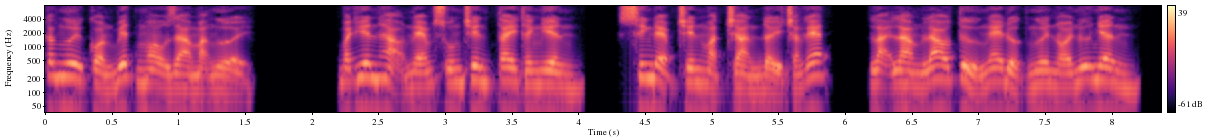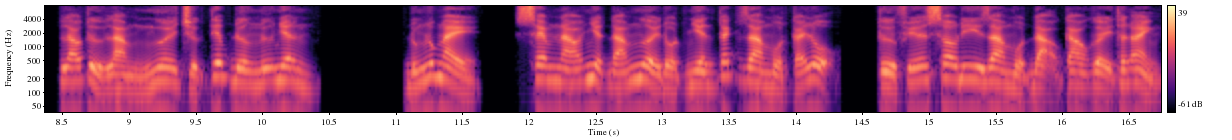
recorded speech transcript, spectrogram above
các ngươi còn biết mau ra mạng người. Bạch Hiên Hạo ném xuống trên tay thanh niên, xinh đẹp trên mặt tràn đầy chán ghét, lại làm lao tử nghe được ngươi nói nữ nhân, lao tử làm ngươi trực tiếp đương nữ nhân. Đúng lúc này, xem náo nhiệt đám người đột nhiên tách ra một cái lộ, từ phía sau đi ra một đạo cao gầy thân ảnh,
